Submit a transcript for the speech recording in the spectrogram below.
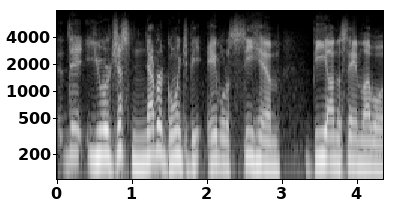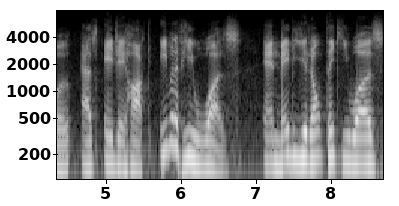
that you were just never going to be able to see him be on the same level as AJ Hawk, even if he was. And maybe you don't think he was.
